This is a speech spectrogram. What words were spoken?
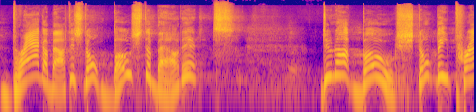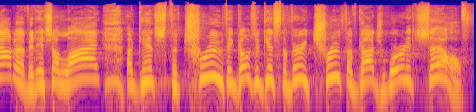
brag about this, don't boast about it. Do not boast. Don't be proud of it. It's a lie against the truth. It goes against the very truth of God's word itself.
